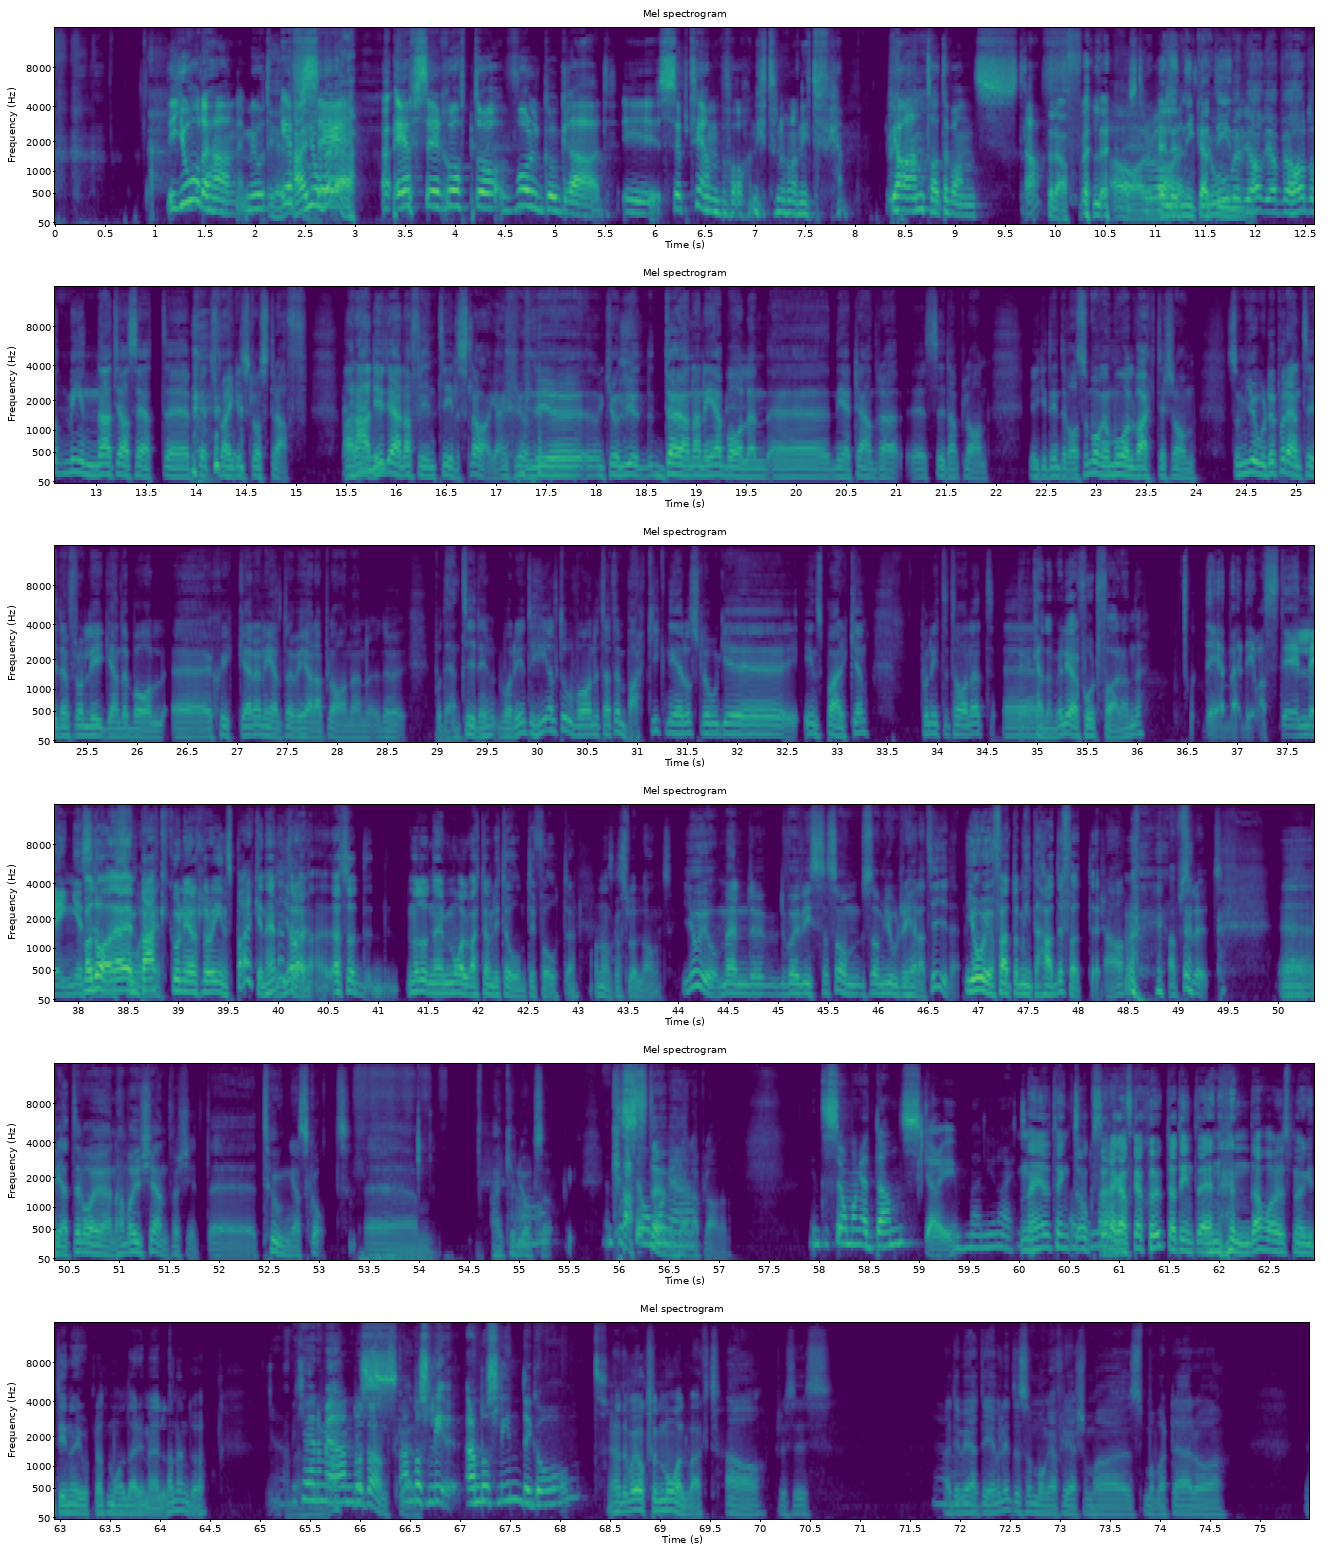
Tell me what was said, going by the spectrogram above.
Det gjorde han mot Är det- Han FC? FC Rotor Volgograd i september 1995. Jag antar att det var en straff. Straff, eller? Ja, Eller nickat jo, in. men jag, jag, jag har något minne att jag har sett eh, Peter Schmeichel slå straff. Han hade ju ett jävla fint tillslag. Han kunde ju, han kunde ju döna ner bollen eh, ner till andra eh, sidan plan. Vilket inte var så många målvakter som, som gjorde på den tiden från liggande boll. Eh, skickade den helt över hela planen. Det, på den tiden var det inte helt ovanligt att en back gick ner och slog eh, insparken på 90-talet. Eh, Det kan de väl göra fortfarande? det, det, var, det är länge sedan. Vadå, en back går ner och slår insparken? Händer inte Ja. det? Alltså, vadå, när målvakten har lite ont i foten och någon ska slå långt? Jo, jo, men det, det var ju vissa som, som gjorde det hela tiden. Jo, jo, för att de inte hade fötter. Ja, absolut. Eh, Eh. Peter var ju en, han var ju känd för sitt eh, tunga skott. Eh, han kunde ju Ja, också Inte kasta så, över många, hela planen. inte så många danskar i Man United. Nej, jag tänkte också Nej. det. är Ganska sjukt att inte en enda har smugit in och gjort något mål däremellan ändå. Vilka är det med? Anders, danskar? Anders, Li- Anders Lindegård? Ja, det var ju också en målvakt. Ja, precis. Ja, det, vet, det är väl inte så många fler som har, som har varit där och,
